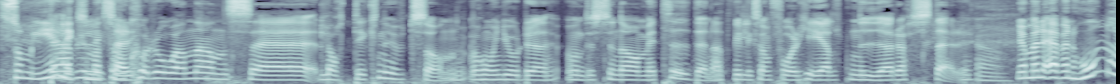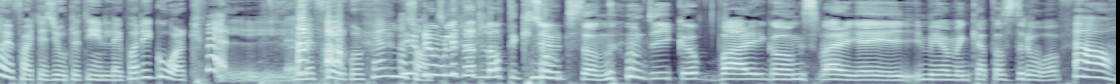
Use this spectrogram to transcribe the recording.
Som Det är här liksom, blir liksom här, coronans eh, Lottie Knutsson, vad hon gjorde under tsunamitiden, att vi liksom får helt nya röster. Ja. Ja men även hon har ju faktiskt gjort ett inlägg, var det igår kväll? Eller förrgår kväll? Det är sånt. roligt att Lotte Knutsson hon dyker upp varje gång Sverige är med om en katastrof. Ja,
